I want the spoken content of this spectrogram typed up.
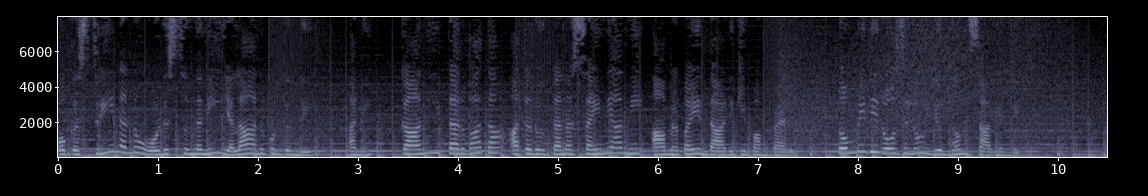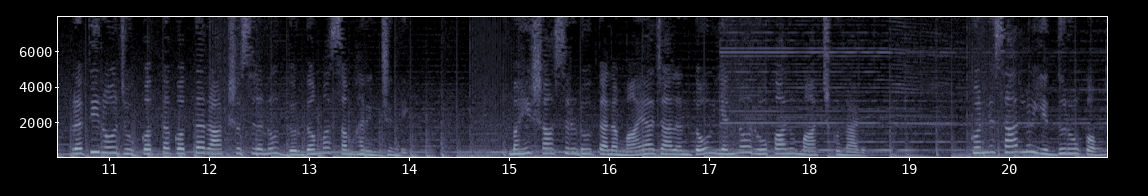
ఒక స్త్రీ నన్ను ఓడిస్తుందని ఎలా అనుకుంటుంది? అని. కానీ తర్వాత అతడు తన సైన్యాన్ని ఆమెపై దాడికి పంపాడు. తొమ్మిది రోజులు యుద్ధం సాగింది. ప్రతిరోజు కొత్త కొత్త రాక్షసులను దుర్గమ్మ సంహరించింది. మహిషాసురుడు తన మాయాజాలంతో ఎన్నో రూపాలు మార్చుకున్నాడు. కొన్నిసార్లు ఎద్దు రూపం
